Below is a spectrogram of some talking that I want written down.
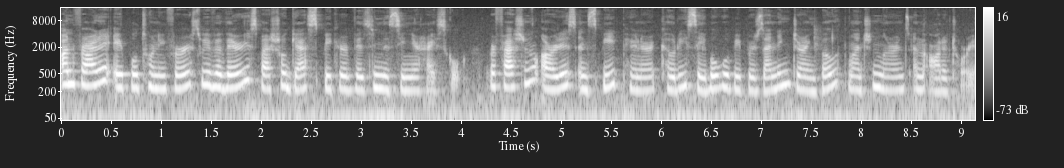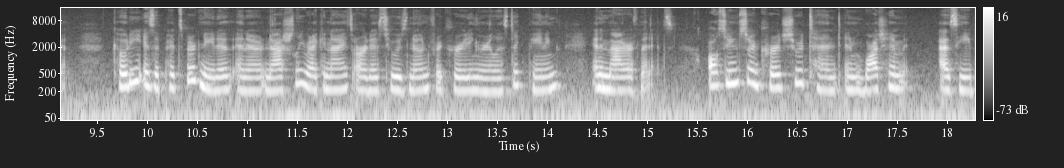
On Friday, April 21st, we have a very special guest speaker visiting the senior high school. Professional artist and speed painter Cody Sable will be presenting during both Lunch and Learns in the auditorium. Cody is a Pittsburgh native and a nationally recognized artist who is known for creating realistic paintings in a matter of minutes. All students are encouraged to attend and watch him as he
